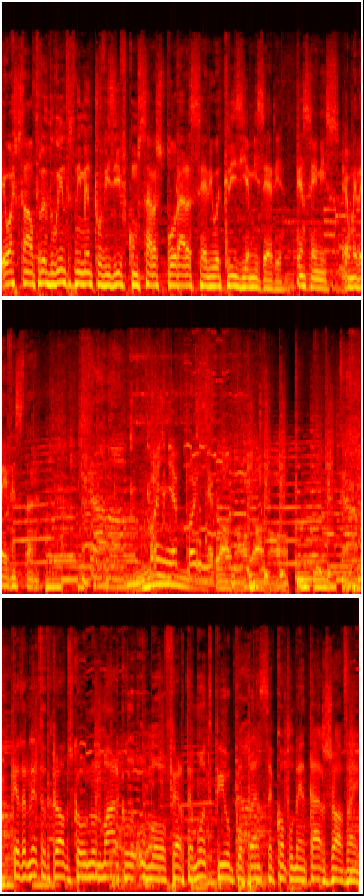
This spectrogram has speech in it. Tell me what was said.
Eu acho que está na altura do entretenimento televisivo começar a explorar a sério a crise e a miséria. Pensem nisso, é uma ideia vencedora. Ponha, ponha. Caderneta de cromos com o Nuno Marco, uma oferta Montepio, poupança complementar jovem.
